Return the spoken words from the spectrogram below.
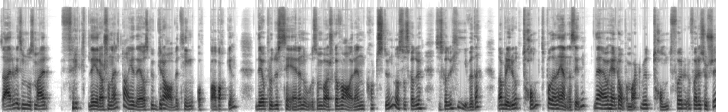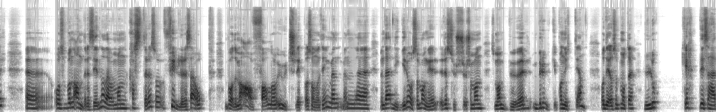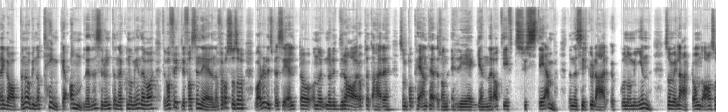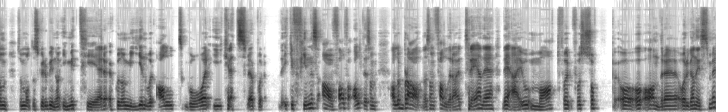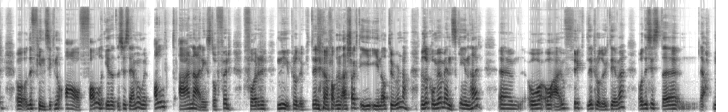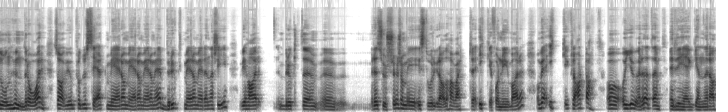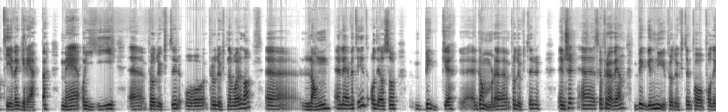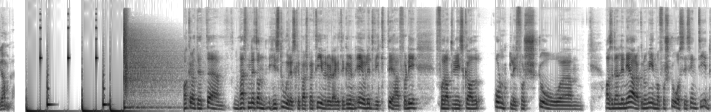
så er det liksom noe som er fryktelig irrasjonelt da, i det å skulle grave ting opp av bakken. Det å produsere noe som bare skal vare en kort stund, og så skal du, så skal du hive det. Da blir det jo tomt på den ene siden. Det er jo helt åpenbart. Det blir jo tomt for, for ressurser. Eh, og så på den andre siden, der hvor man kaster det, så fyller det seg opp både med avfall og utslipp og sånne ting. Men, men, eh, men der ligger det også mange ressurser som man, som man bør bruke på nytt igjen. Og det å på en måte lukke lukke disse her gapene og begynne å tenke annerledes rundt denne økonomien. Det var, det var fryktelig fascinerende for oss. Og så var det litt spesielt og, når, når, du drar opp dette her som på pent heter sånn regenerativt system, denne sirkulærøkonomien som vi lærte om da, som, som måtte skulle begynne å imitere økonomien hvor alt går i kretsløp, hvor det ikke finnes avfall. For alt det som, alle bladene som faller av et tre, det, det er jo mat for, for sopp og, og, og, andre organismer. Og det fins ikke noe avfall i dette systemet, hvor alt er næringsstoffer for nye produkter sagt, i, i naturen. Da. Men så kommer jo mennesket inn her, eh, og, og, er jo fryktelig produktive. Og de siste ja, noen hundre år så har vi jo produsert mer og mer og mer og mer, brukt mer og mer energi. Vi har brukt uh, ressurser som i, i, stor grad har vært eh, ikke-fornybare. Og vi har ikke klart da, å, å, gjøre dette regenerative grepet med å gi eh, produkter og produktene våre da eh, lang levetid. Og det å bygge eh, gamle produkter Unnskyld, jeg skal prøve igjen. Bygge nye produkter på, på de gamle. Akkurat dette nesten litt sånn historiske perspektivet du legger til grunn, er jo litt viktig her. fordi For at vi skal ordentlig forstå um, altså Den lineære økonomien må forstås i sin tid.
